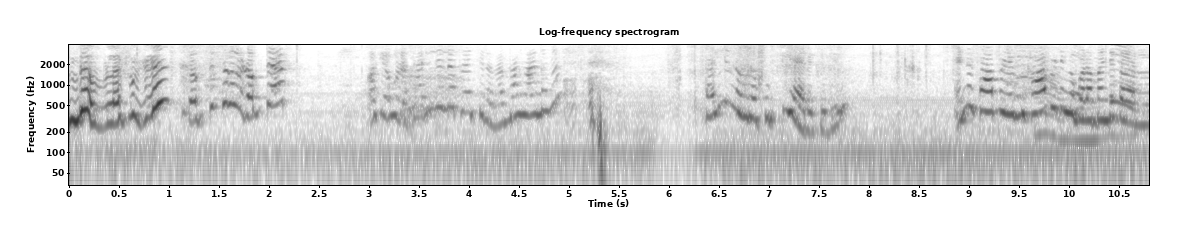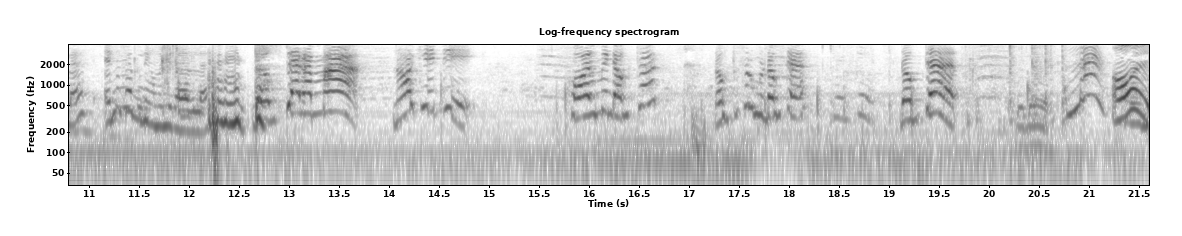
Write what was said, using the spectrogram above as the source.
இந்த பிள்ளைப்புக்கு டாக்டர் சொல்லுங்க டாக்டர் ஓகே உங்களோட பல்லுல பிரச்சனை. தான் வாங்க ஆண்டுங்க பல்லு நம்ம குட்டியா இருக்குது. என்ன சாப்பிடுங்க சாப்பிடுங்க போல மஞ்சள் கலர்ல? என்ன சாப்பிடுங்க மஞ்சள் கலர்ல? டாக்டர் அம்மா no Keerthi call me doctor doctor சொல்லுங்க டாக்டர் டாக்டர் ஓய்.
